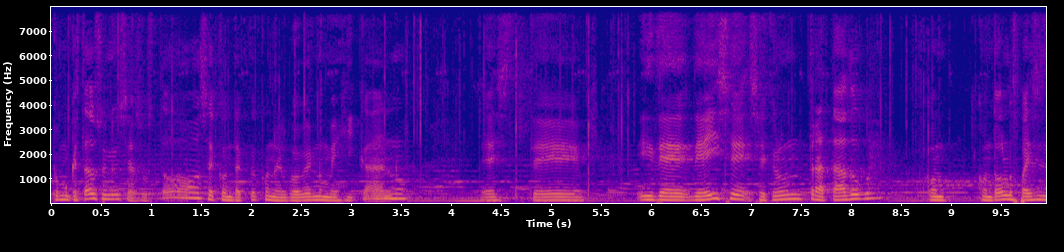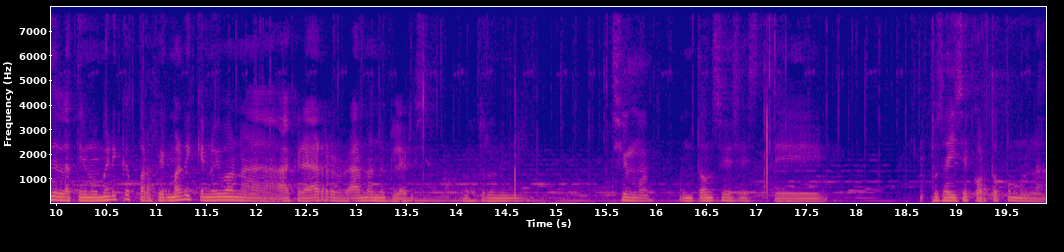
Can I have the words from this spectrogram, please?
como que Estados Unidos se asustó, se contactó con el gobierno mexicano. Este. Y de, de ahí se, se creó un tratado, güey, con, con todos los países de Latinoamérica para firmar y que no iban a, a crear armas nucleares. Nosotros mismos. Shimon. Entonces, este. Pues ahí se cortó como la.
